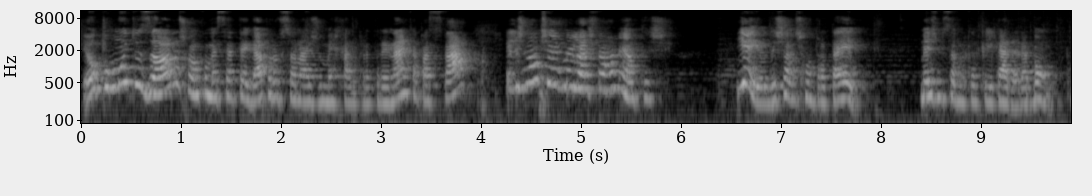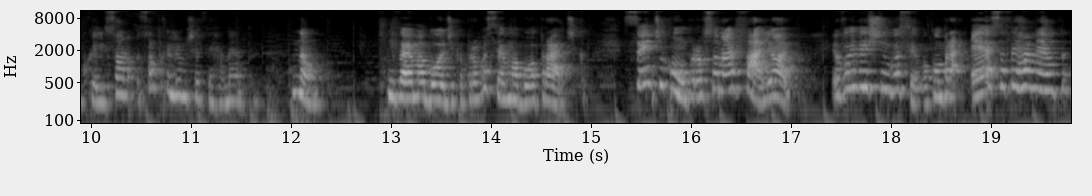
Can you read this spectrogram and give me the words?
Eu, por muitos anos, quando comecei a pegar profissionais do mercado para treinar e capacitar, eles não tinham as melhores ferramentas. E aí, eu deixava de contratar ele? Mesmo sabendo que aquele cara era bom? Porque ele só, só porque ele não tinha ferramenta? Não. E vai uma boa dica para você, uma boa prática. Sente com o profissional e fale, olha, eu vou investir em você, vou comprar essa ferramenta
